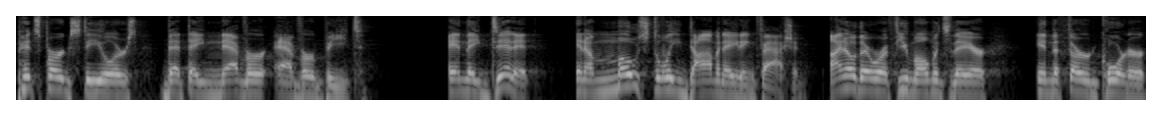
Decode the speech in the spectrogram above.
Pittsburgh Steelers that they never, ever beat. And they did it in a mostly dominating fashion. I know there were a few moments there in the third quarter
